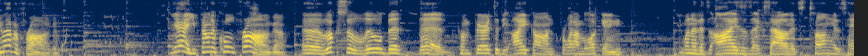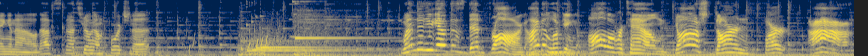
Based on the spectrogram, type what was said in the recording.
You have a frog. Yeah, you found a cool frog. uh, looks a little bit dead compared to the icon for what I'm looking. One of its eyes is exiled and its tongue is hanging out. That's that's really unfortunate. When did you get this dead frog? I've been looking all over town. Gosh darn fart. Ah!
